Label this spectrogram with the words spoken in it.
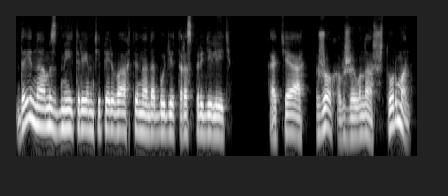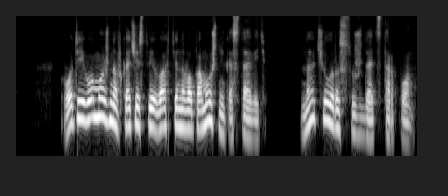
Да и нам с Дмитрием теперь вахты надо будет распределить. Хотя Жохов же у нас штурман. Вот его можно в качестве вахтенного помощника ставить. Начал рассуждать Старпом.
